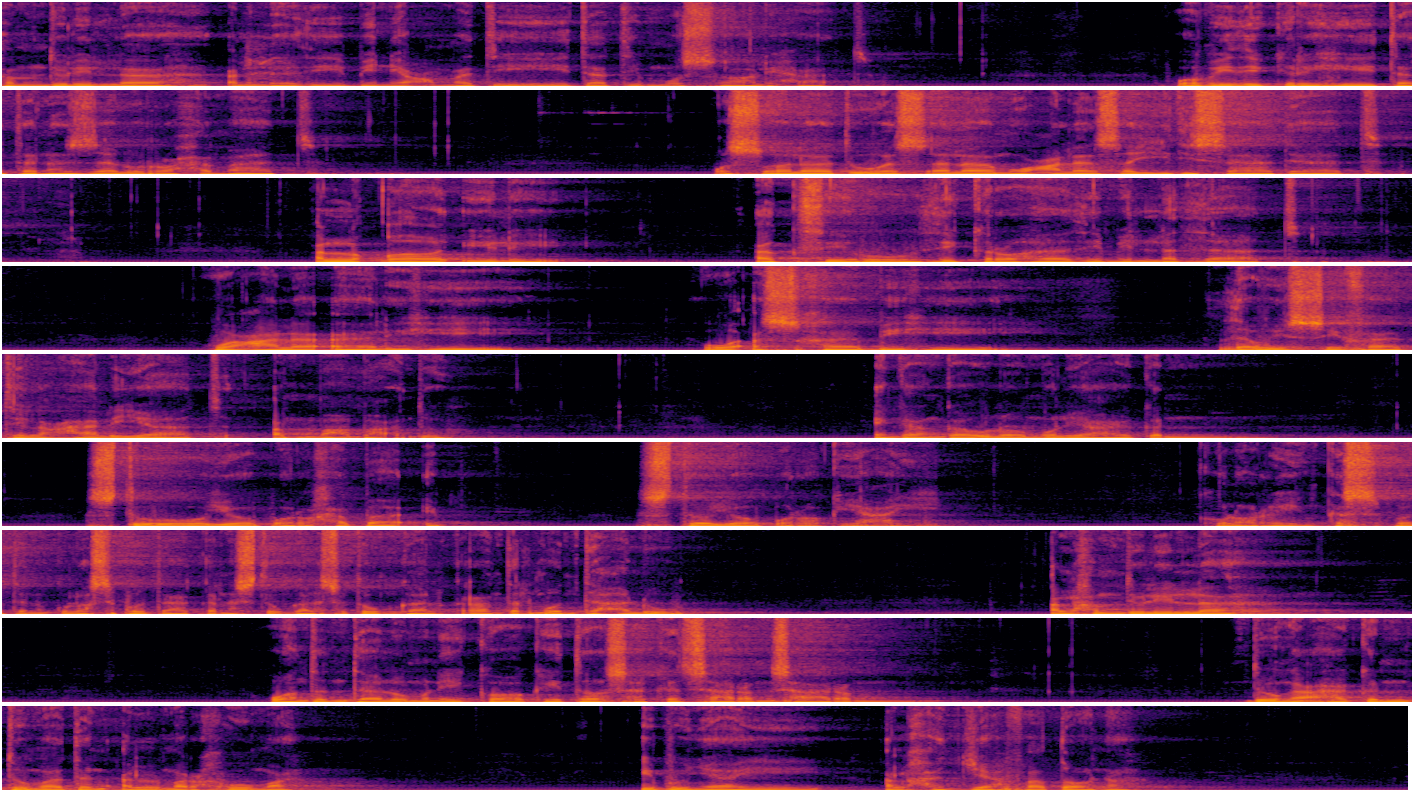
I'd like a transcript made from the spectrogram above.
الحمد لله الذي بنعمته تتم الصالحات وبذكره تتنزل الرحمات والصلاة والسلام على سيد السادات القائل أكثروا ذكر هذه اللذات وعلى آله وأصحابه ذوي الصفات العاليات أما بعد ingkang kawula mulyakaken sedaya para habaib sedaya para kiai kula ringkes boten kula sebutaken setunggal setunggal keranten pun dalu Alhamdulillah wonten dalu menika kita saged sareng-sareng ndongaaken dumateng almarhumah Ibu Nyai Al-Hajjah Fatona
